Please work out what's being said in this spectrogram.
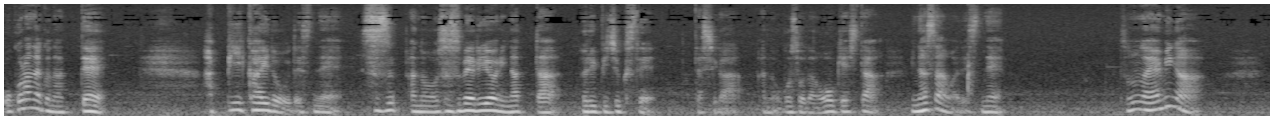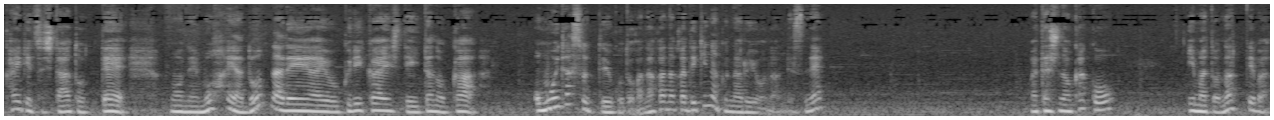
起こらなくなってハッピー街道をですねすあの進めるようになったのりぴ塾生私があのご相談をお受けした皆さんはですねその悩みが解決した後ってもうねもはやどんな恋愛を繰り返していたのか思い出すっていうことがなかなかできなくなるようなんですね。私の過去今となっては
